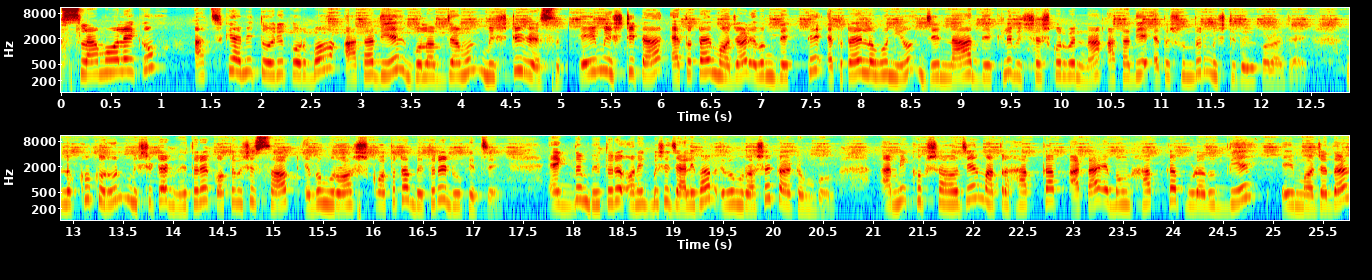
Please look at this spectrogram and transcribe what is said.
আসসালামু আলাইকুম। আজকে আমি তৈরি করব আটা দিয়ে গোলাপ জামুন মিষ্টির রেসিপি এই মিষ্টিটা এতটাই মজার এবং দেখতে এতটাই লোভনীয় যে না দেখলে বিশ্বাস করবেন না আটা দিয়ে এত সুন্দর মিষ্টি তৈরি করা যায়। লক্ষ্য করুন মিষ্টিটার ভেতরে কত বেশি সফট এবং রস কতটা ভেতরে ঢুকেছে। একদম ভেতরে অনেক বেশি জালিভাব এবং রসের টয়টম্বর আমি খুব সহজে মাত্র হাফ কাপ আটা এবং হাফ কাপ গুঁড়া দুধ দিয়ে এই মজাদার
